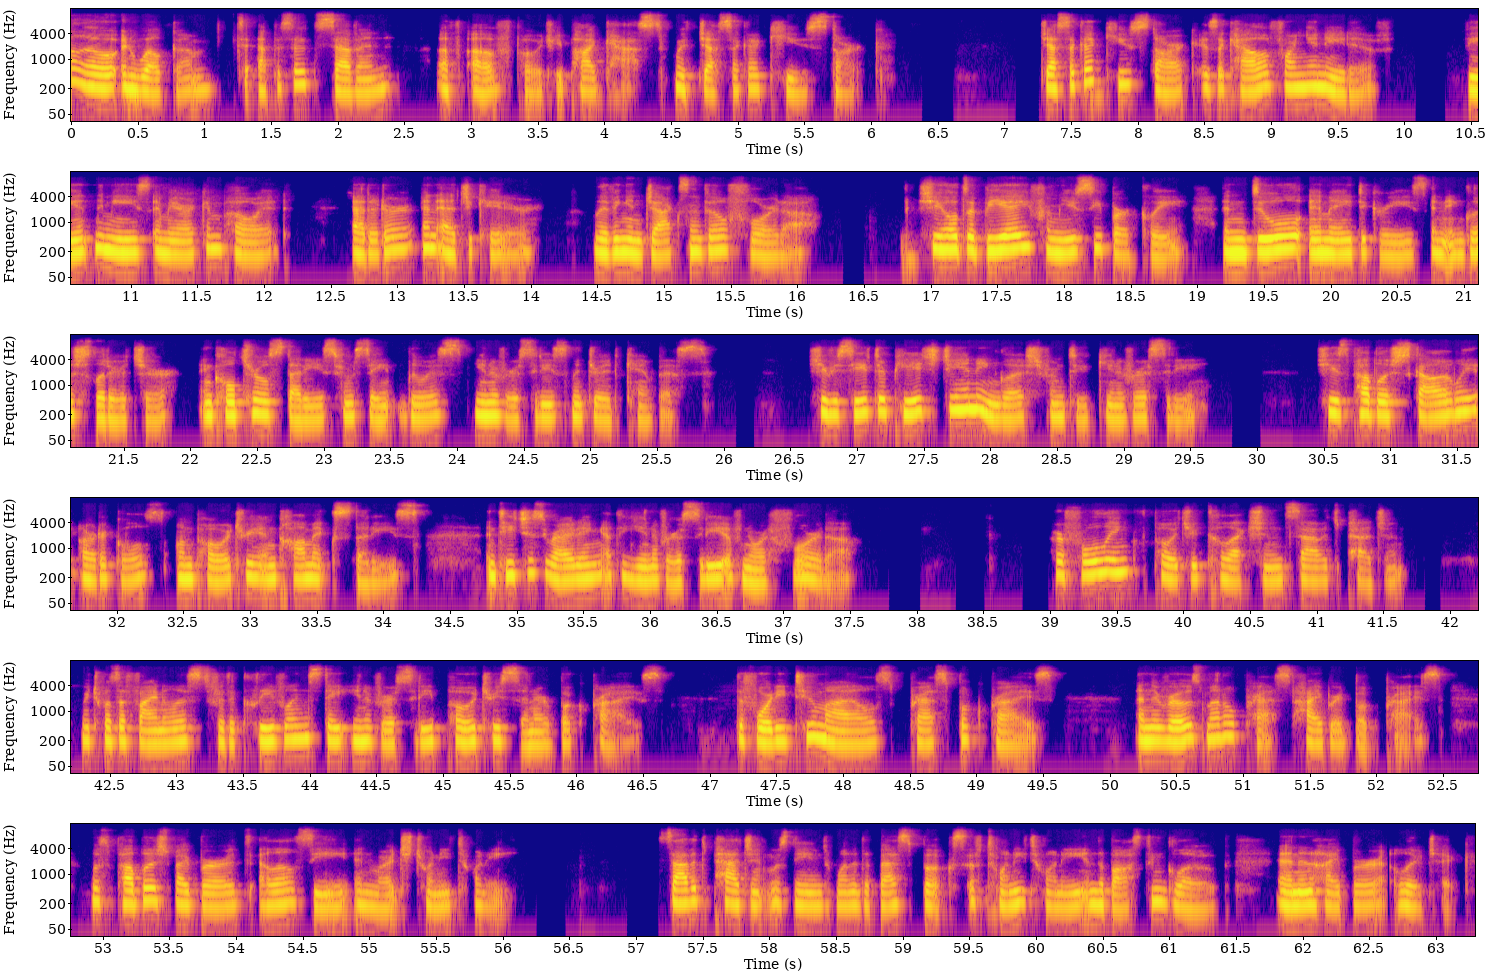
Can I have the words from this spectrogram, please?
Hello and welcome to episode seven of Of Poetry Podcast with Jessica Q. Stark. Jessica Q. Stark is a California native, Vietnamese American poet, editor, and educator living in Jacksonville, Florida. She holds a BA from UC Berkeley and dual MA degrees in English literature and cultural studies from St. Louis University's Madrid campus. She received her PhD in English from Duke University. She has published scholarly articles on poetry and comic studies and teaches writing at the University of North Florida. Her full length poetry collection, Savage Pageant, which was a finalist for the Cleveland State University Poetry Center Book Prize, the 42 Miles Press Book Prize, and the Rose Metal Press Hybrid Book Prize, was published by Birds LLC in March 2020. Savage Pageant was named one of the best books of 2020 in the Boston Globe and in Hyperallergic.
